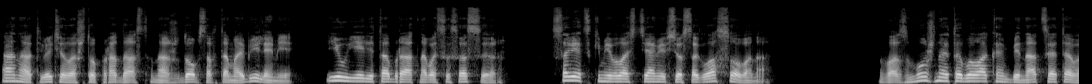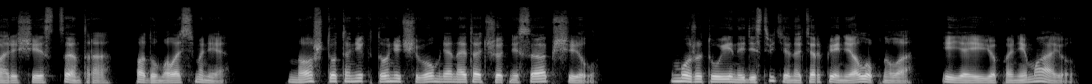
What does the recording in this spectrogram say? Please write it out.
Она ответила, что продаст наш дом с автомобилями и уедет обратно в СССР. Советскими властями все согласовано. Возможно, это была комбинация товарищей из центра, подумалось мне. Но что-то никто ничего мне на этот счет не сообщил. Может, у Ины действительно терпение лопнуло, и я ее понимаю.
